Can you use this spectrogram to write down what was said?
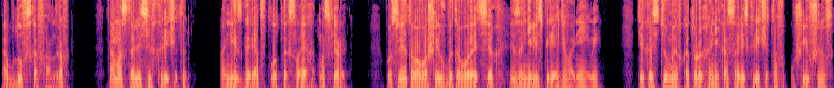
обдув скафандров. Там остались их кречеты. Они сгорят в плотных слоях атмосферы. После этого вошли в бытовой отсек и занялись переодеваниями. Те костюмы, в которых они касались кречетов, ушли в шлюз.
